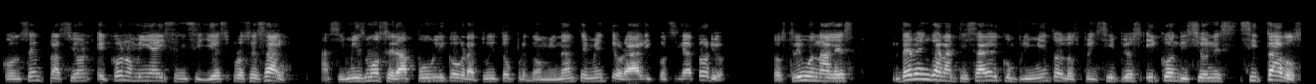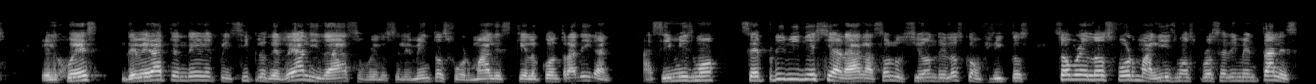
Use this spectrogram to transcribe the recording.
concentración, economía y sencillez procesal. Asimismo, será público, gratuito, predominantemente oral y conciliatorio. Los tribunales deben garantizar el cumplimiento de los principios y condiciones citados. El juez deberá atender el principio de realidad sobre los elementos formales que lo contradigan. Asimismo, se privilegiará la solución de los conflictos sobre los formalismos procedimentales,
